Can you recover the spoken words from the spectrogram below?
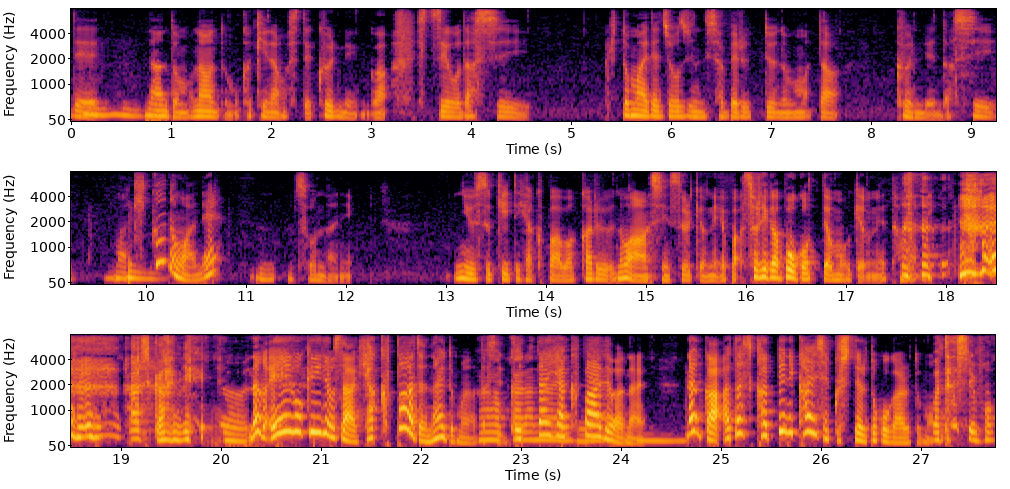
で、うん、何度も何度も書き直して訓練が必要だし人前で上手にしゃべるっていうのもまた訓練だしまあ聞くのはね、うん、そんなに。ニュース聞いて100%分かるのは安心するけどね。やっぱそれが母語って思うけどねたまに。確かに、うん、なんか英語聞いてもさ100%じゃないと思う私、ね、絶対100%ではない、うん、なんか私勝手に解釈してるとこがあると思う。私も、うん、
